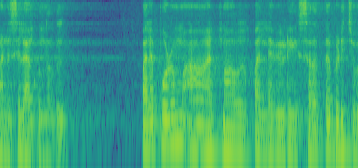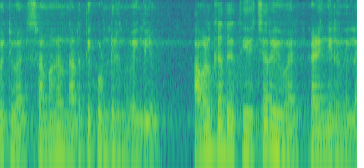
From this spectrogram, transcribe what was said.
മനസ്സിലാക്കുന്നത്. പലപ്പോഴും ആ ആത്മാവ് പല്ലവിയുടെ ശ്രദ്ധ പിടിച്ചുപറ്റുവാൻ ശ്രമങ്ങൾ നടത്തിക്കൊണ്ടിരുന്നുവെങ്കിലും അവൾക്കത് തിരിച്ചറിയുവാൻ കഴിഞ്ഞിരുന്നില്ല.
